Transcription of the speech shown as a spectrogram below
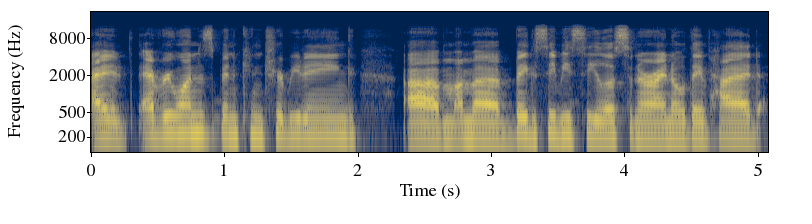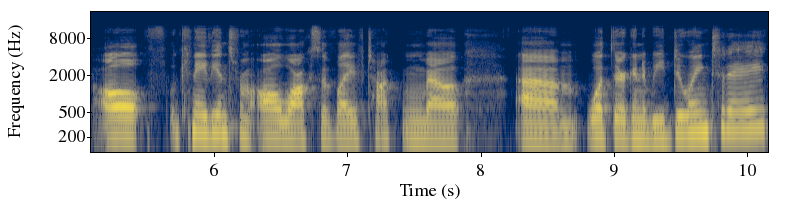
I, everyone has been contributing. Um, I'm a big CBC listener. I know they've had all Canadians from all walks of life talking about um, what they're going to be doing today.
